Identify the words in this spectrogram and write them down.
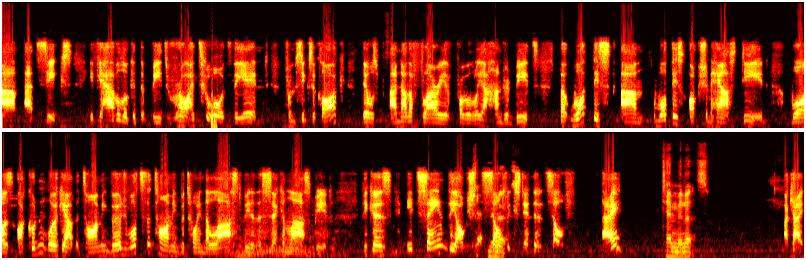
um, at 6. If you have a look at the bids right towards the end, from 6 o'clock, there was another flurry of probably a 100 bids. But what this, um, what this auction house did was I couldn't work out the timing, Burge. What's the timing between the last bid and the second last bid? Because it seemed the auction self extended itself. Hey? 10 minutes. Okay,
